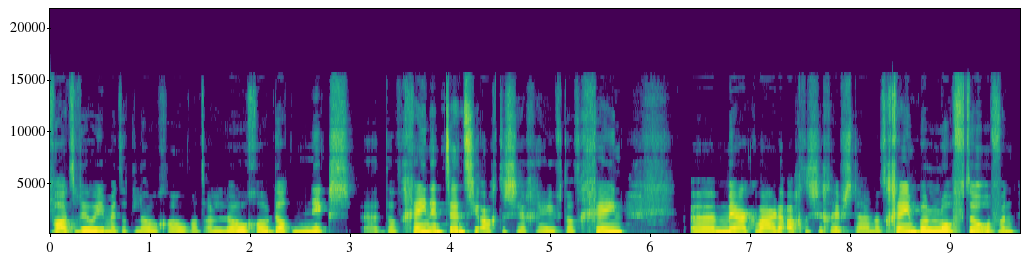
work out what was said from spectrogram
Wat wil je met dat logo? Want een logo dat niks, uh, dat geen intentie achter zich heeft, dat geen merkwaarde achter zich heeft staan, dat geen belofte of een,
